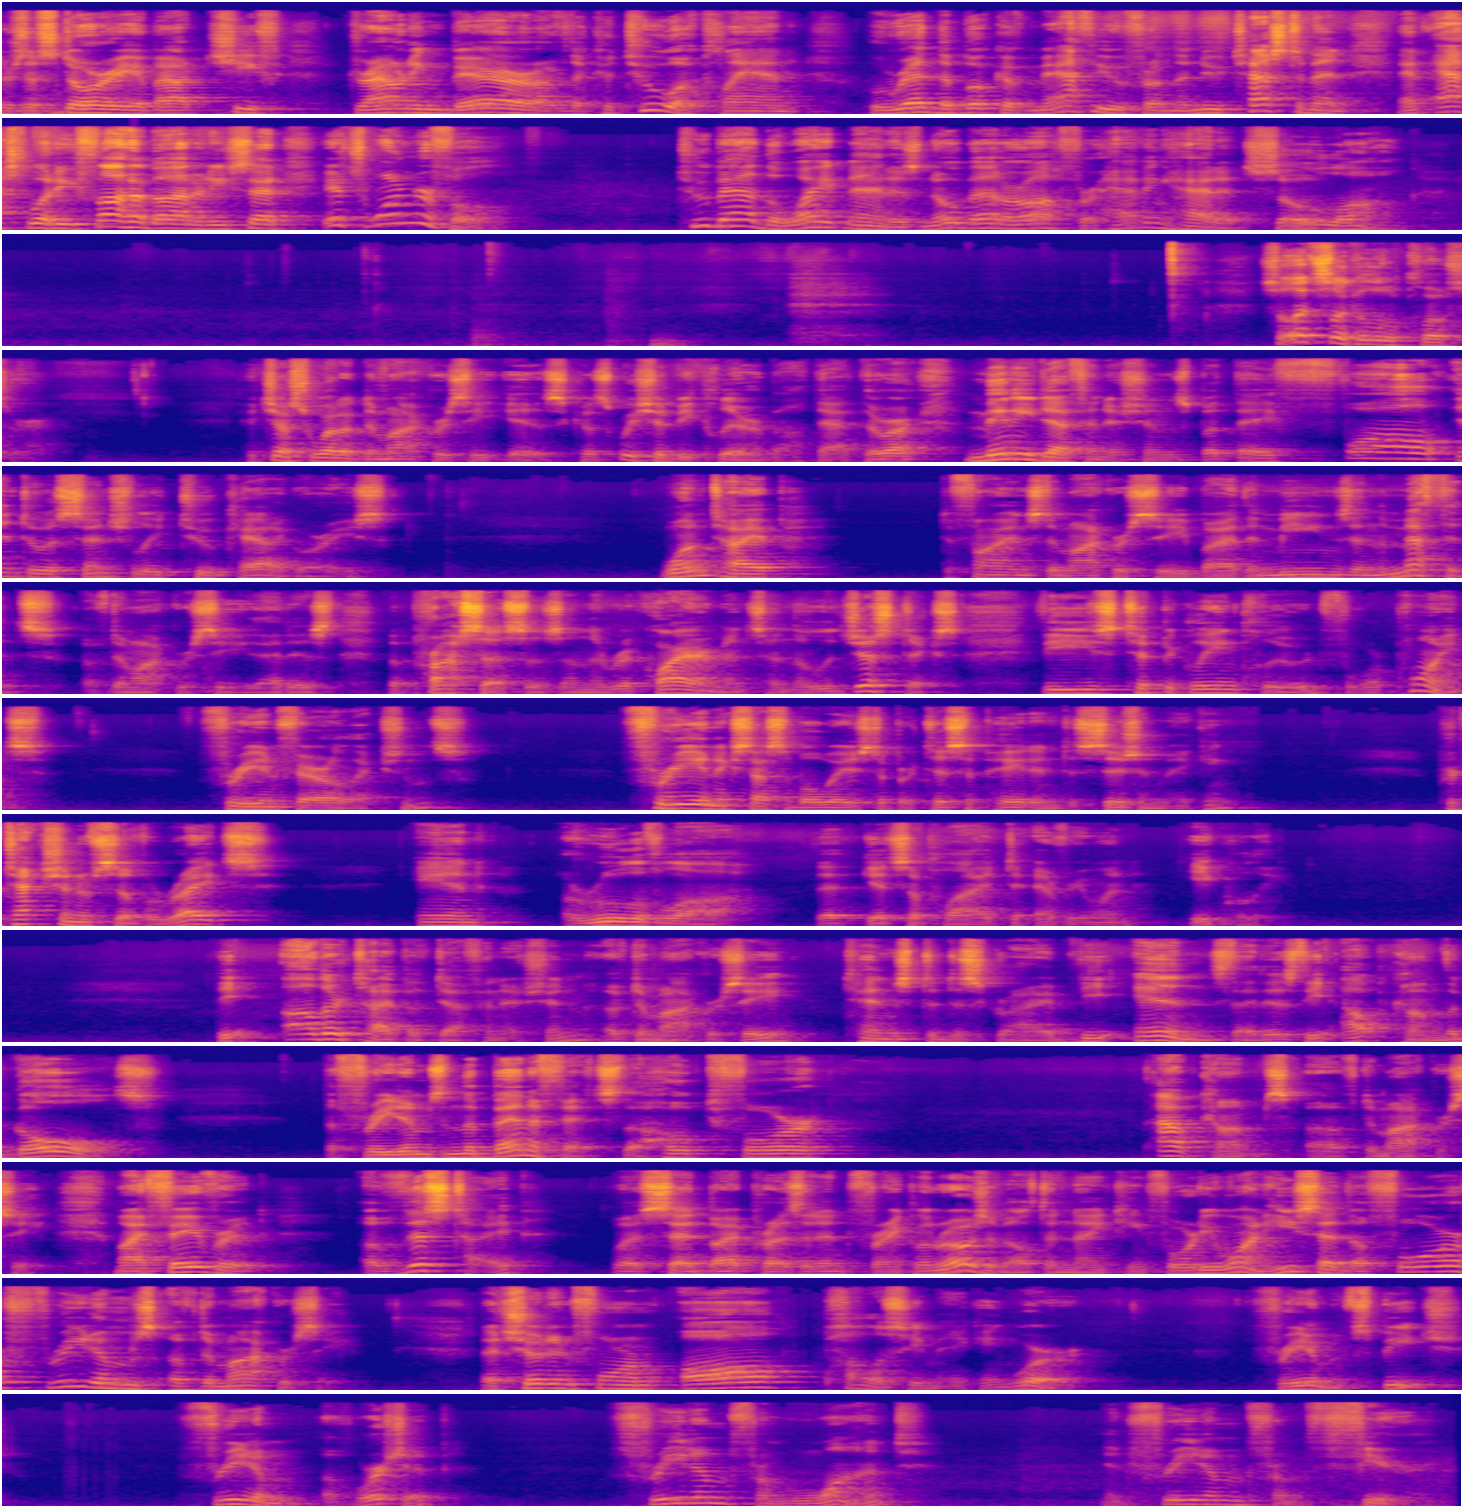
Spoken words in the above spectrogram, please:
There's a story about Chief Drowning Bear of the Kituwah clan who read the book of Matthew from the New Testament and asked what he thought about it. He said, It's wonderful. Too bad the white man is no better off for having had it so long. So let's look a little closer at just what a democracy is, because we should be clear about that. There are many definitions, but they fall into essentially two categories. One type defines democracy by the means and the methods of democracy, that is, the processes and the requirements and the logistics. These typically include four points free and fair elections, free and accessible ways to participate in decision making, protection of civil rights, and a rule of law that gets applied to everyone equally. The other type of definition of democracy tends to describe the ends, that is, the outcome, the goals, the freedoms and the benefits, the hoped for outcomes of democracy. My favorite of this type was said by President Franklin Roosevelt in 1941. He said the four freedoms of democracy that should inform all policymaking were freedom of speech, freedom of worship, freedom from want, and freedom from fear.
